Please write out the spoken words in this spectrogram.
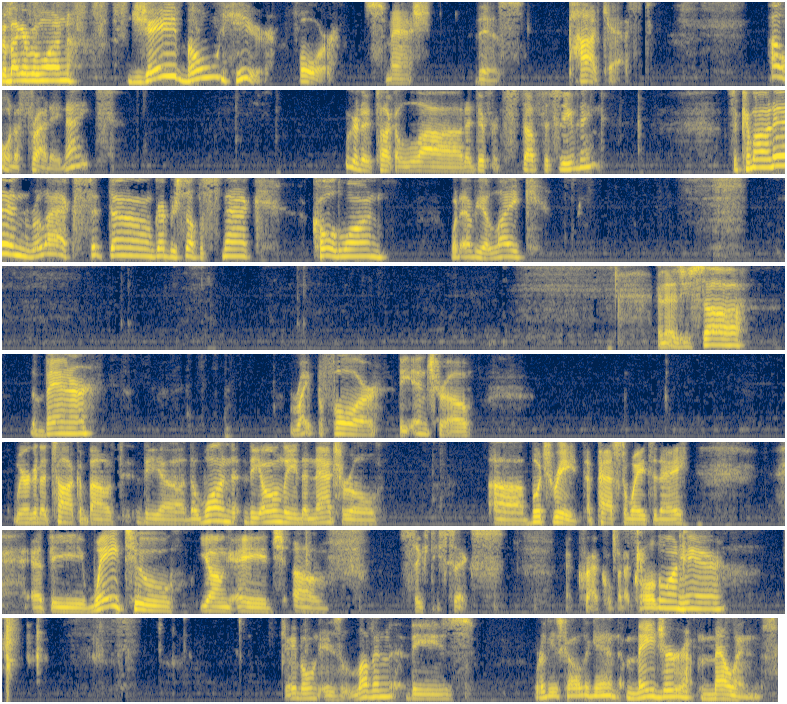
Welcome back, everyone. J Bone here for Smash This Podcast. On a Friday night, we're going to talk a lot of different stuff this evening. So come on in, relax, sit down, grab yourself a snack, cold one, whatever you like. And as you saw the banner right before the intro, we're going to talk about the uh, the one, the only, the natural uh, Butch Reed that passed away today at the way too young age of 66 crack open a cold one here. J Bone is loving these. What are these called again? Major melons.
